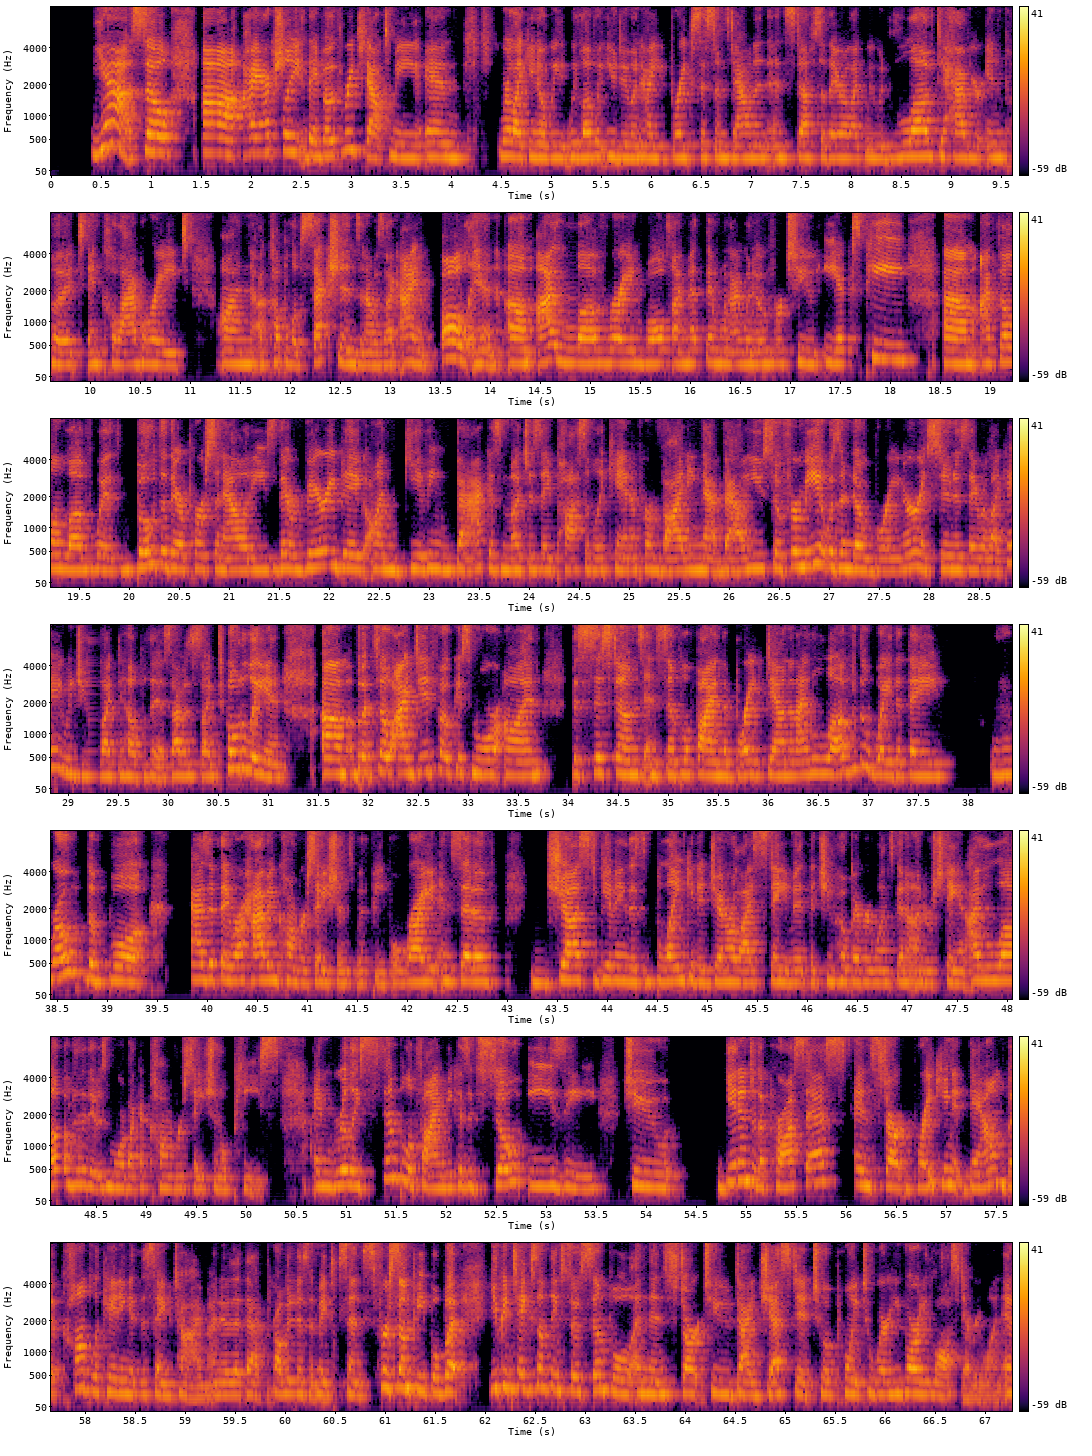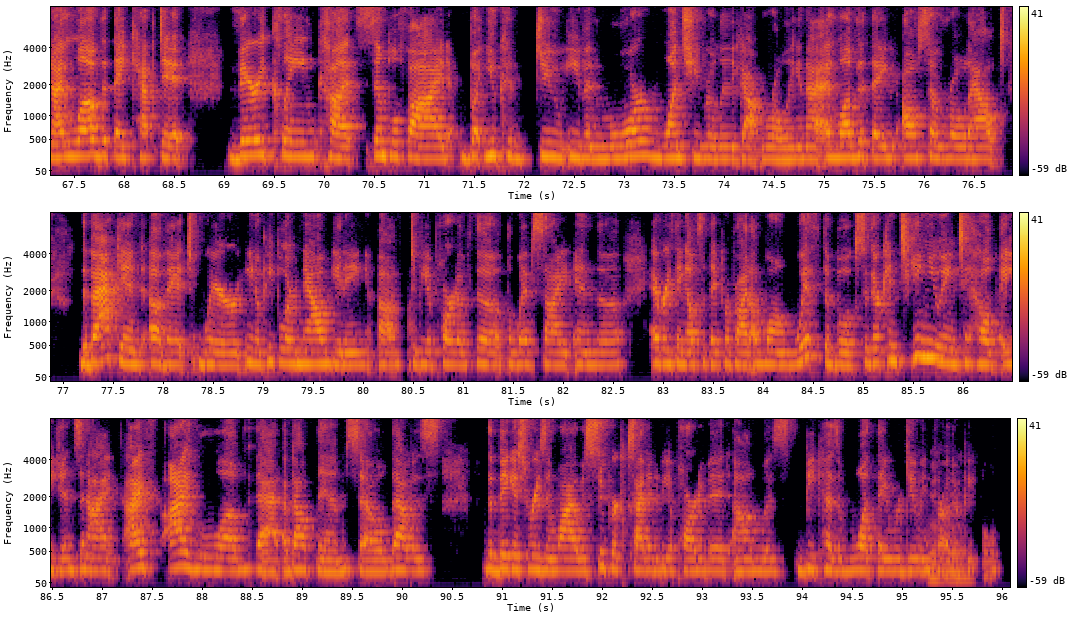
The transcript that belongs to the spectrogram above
Yeah. So uh, I actually, they both reached out to me and we're like, you know, we, we love what you do and how you break systems down and, and stuff. So they were like, we would love to have your input and collaborate on a couple of sections. And I was like, I am all in. Um, I love Ray and Walt. I met them when I went over to EXP. Um, I fell in love with both of their personalities. They're very big on giving back as much as they possibly can and providing that value. So for me, it was a no brainer as soon as they were like, hey, would you like to help with this? I was like totally in. Um, but so I did focus more on the systems and simplifying the breakdown. And I loved the way that they wrote the book as if they were having conversations with people, right? Instead of just giving this blanketed generalized statement that you hope everyone's going to understand. I loved that it was more of like a conversational piece and really simplifying because it's so easy to get into the process and start breaking it down but complicating at the same time. I know that that probably doesn't make sense for some people but you can take something so simple and then start to digest it to a point to where you've already lost everyone. And i love that they kept it very clean cut simplified but you could do even more once you really got rolling. And i, I love that they also rolled out the back end of it where you know people are now getting um, to be a part of the the website and the everything else that they provide along with the book so they're continuing to help agents and i i i love that about them so that was the biggest reason why i was super excited to be a part of it um, was because of what they were doing mm-hmm. for other mm-hmm. people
